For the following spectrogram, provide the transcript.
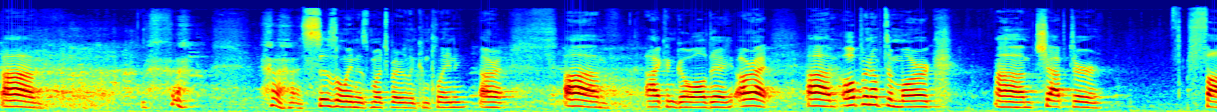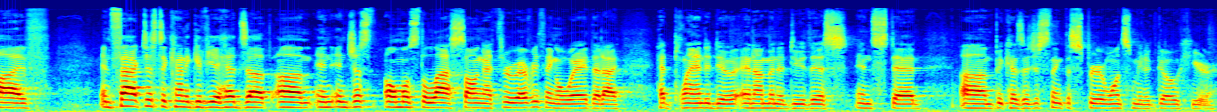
Um, sizzling is much better than complaining. All right. Um, I can go all day. All right. Um, open up to Mark um, chapter 5. In fact, just to kind of give you a heads up, um, in, in just almost the last song, I threw everything away that I had planned to do, and I'm going to do this instead um, because I just think the Spirit wants me to go here.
